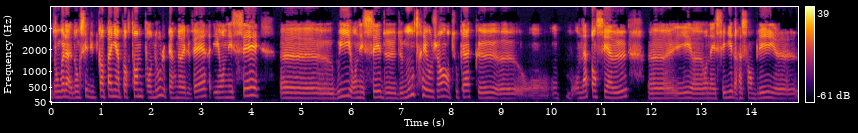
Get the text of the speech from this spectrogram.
donc voilà, donc c'est une campagne importante pour nous le Père Noël vert et on essaie euh, oui, on essaie de, de, montrer aux gens, en tout cas, que euh, on, on, a pensé à eux euh, et euh, on a essayé de rassembler euh,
